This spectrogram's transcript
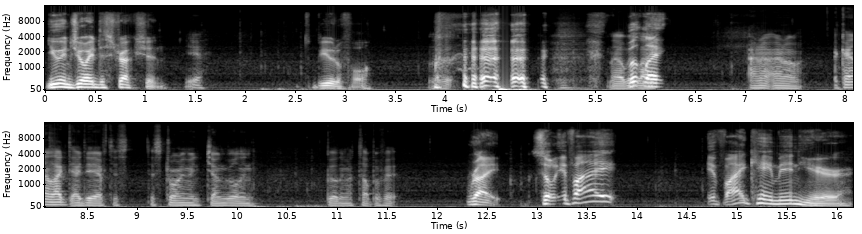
You enjoy destruction. Yeah. It's beautiful. No, but, But like, like, I don't I don't know. I kind of like the idea of just destroying a jungle and building on top of it. right. So if I if I came in here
